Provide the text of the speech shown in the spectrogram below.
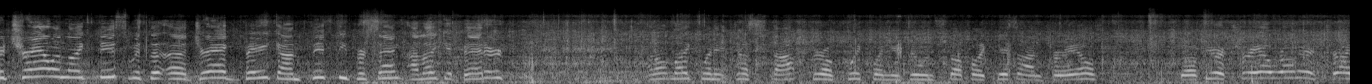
For trailing like this with the uh, drag brake on 50%, I like it better. I don't like when it just stops real quick when you're doing stuff like this on trails. So if you're a trail runner, try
